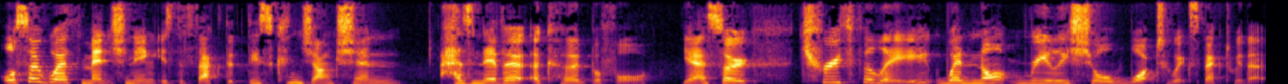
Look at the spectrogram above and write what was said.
Also, worth mentioning is the fact that this conjunction has never occurred before. Yeah, so truthfully, we're not really sure what to expect with it.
